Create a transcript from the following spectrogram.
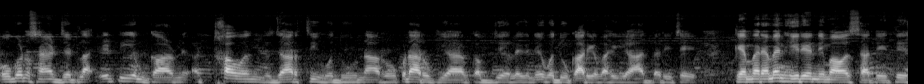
ઓગણસાઠ જેટલા એટીએમ કાર્ડને અઠ્ઠાવન હજારથી વધુના રોકડા રૂપિયા કબજે લઈને વધુ કાર્યવાહી હાથ ધરી છે. કેમેરામેન હિરેન નિમાવત સાથે તે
